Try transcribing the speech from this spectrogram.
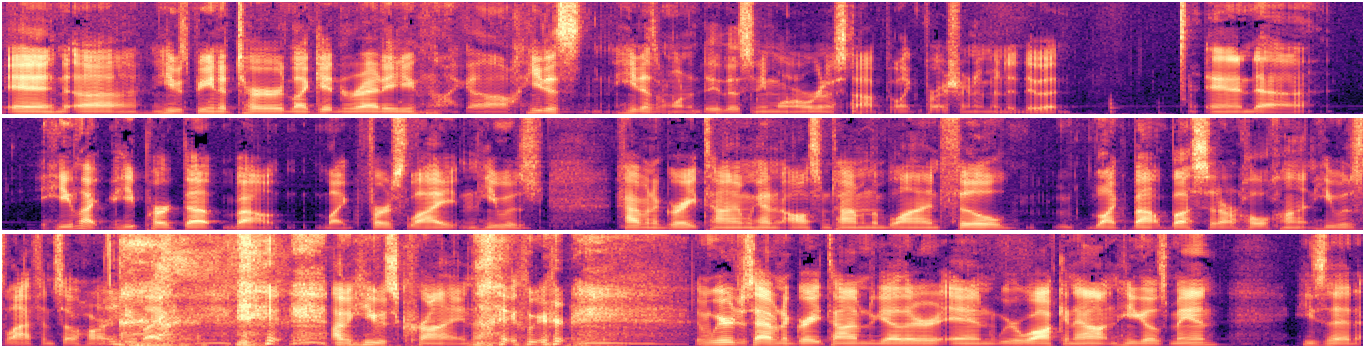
And uh, he was being a turd, like getting ready. Like, oh, he just he doesn't want to do this anymore. We're gonna stop like pressuring him into do it. And uh, he like he perked up about like first light, and he was having a great time. We had an awesome time in the blind. Phil like about busted our whole hunt. He was laughing so hard. He like, I mean, he was crying. Like we were, and we were just having a great time together. And we were walking out, and he goes, "Man," he said,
